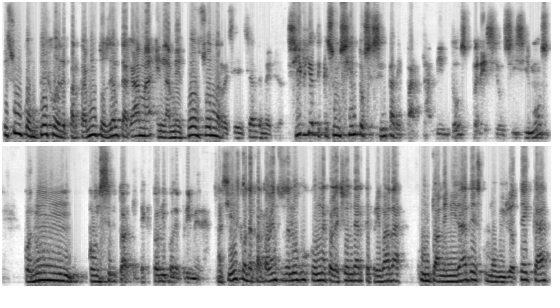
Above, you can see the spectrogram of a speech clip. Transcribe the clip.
es un complejo de departamentos de alta gama en la mejor zona residencial de Mérida. Sí, fíjate que son 160 departamentos preciosísimos con un concepto arquitectónico de primera. Así es, con departamentos de lujo, con una colección de arte privada, junto a amenidades como biblioteca,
